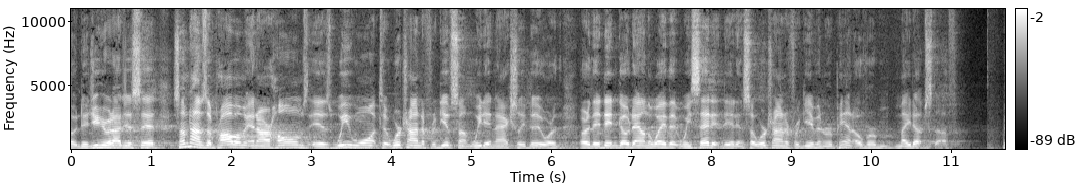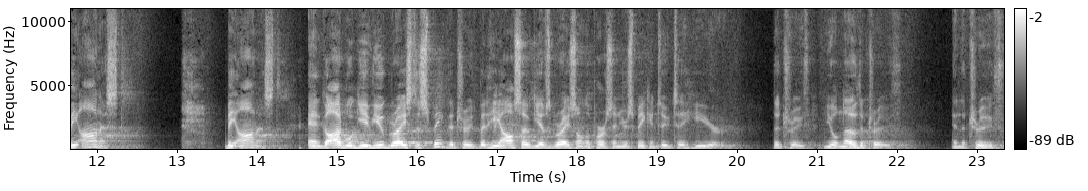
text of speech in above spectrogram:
Oh, did you hear what I just said? Sometimes the problem in our homes is we want to, we're trying to forgive something we didn't actually do, or, or they didn't go down the way that we said it did, and so we're trying to forgive and repent over made up stuff. Be honest. Be honest. And God will give you grace to speak the truth, but He also gives grace on the person you're speaking to to hear the truth. You'll know the truth, and the truth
